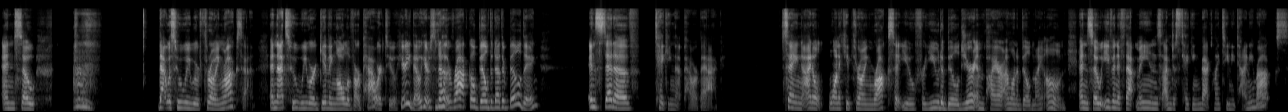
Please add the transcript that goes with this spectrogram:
And so that was who we were throwing rocks at. And that's who we were giving all of our power to. Here you go. Here's another rock. Go build another building. Instead of taking that power back. Saying, I don't want to keep throwing rocks at you for you to build your empire. I want to build my own. And so, even if that means I'm just taking back my teeny tiny rocks,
